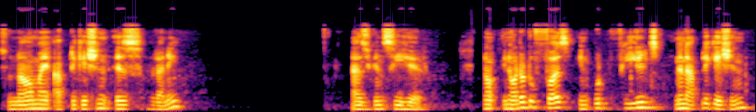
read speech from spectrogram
So now my application is running as you can see here. Now in order to first input fields in an application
